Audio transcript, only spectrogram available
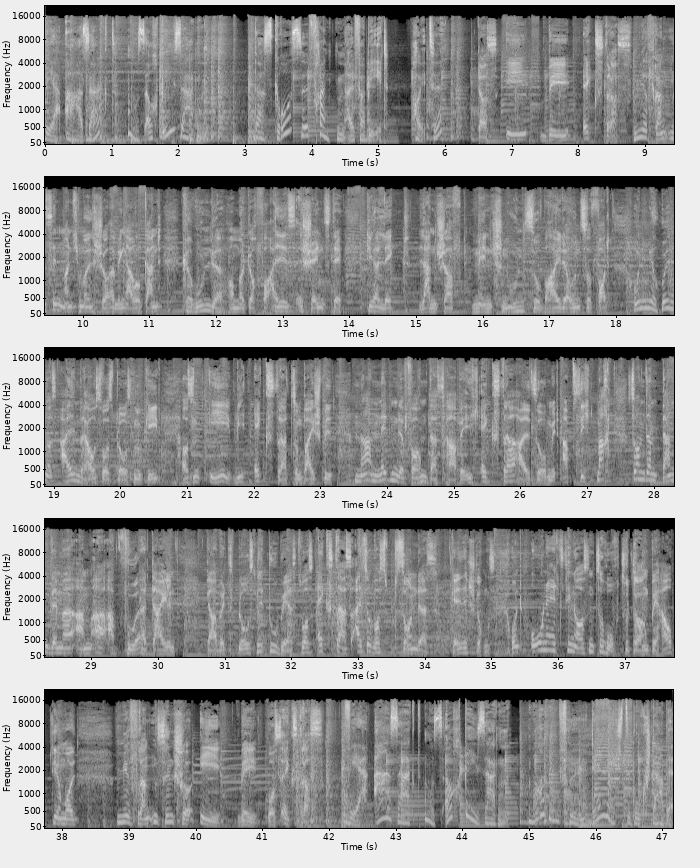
Wer A sagt, muss auch B sagen. Das große Frankenalphabet. Heute Das EB Extras. Wir Franken sind manchmal schon ein wenig arrogant. Kein Wunder, haben wir doch vor alles das Schönste. Dialekt, Landschaft, Menschen und so weiter und so fort. Und wir holen aus allem raus, was bloß nur geht. Aus dem E wie extra zum Beispiel. Na, nicht in der Form, das habe ich extra, also mit Absicht macht, sondern dann, wenn wir am Abfuhr erteilen. Glaube jetzt bloß nicht, du wärst was Extras, also was Besonders. Gell, schlucken's. Und ohne jetzt die Nasen zu hoch zu tragen, behaupt dir mal, wir Franken sind schon eh weh was Extras. Wer A sagt, muss auch B sagen. Morgen früh der nächste Buchstabe.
